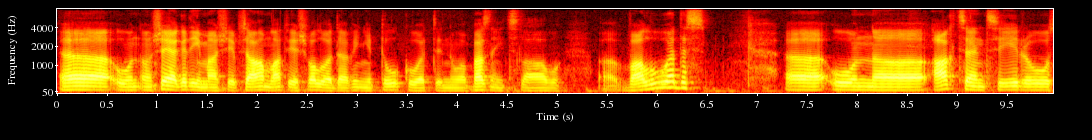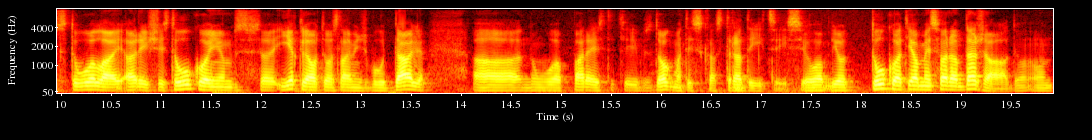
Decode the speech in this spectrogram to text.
Uh, un, un šajā gadījumā šie psalmi latviešu valodā viņi ir tulkoti no baznīcas slāvu valodas. Un akcents ir uz to, lai arī šis tulkojums iekļautos, lai viņš būtu daļa uh, no pareizticības dogmatiskās tradīcijas, jo, jo tulkot jau mēs varam dažādi, un, un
